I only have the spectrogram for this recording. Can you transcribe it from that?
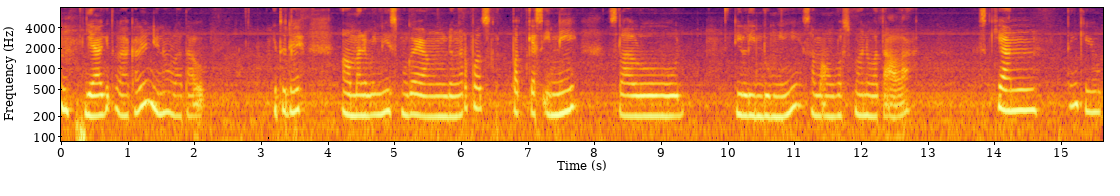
mm, ya gitulah kalian you know lah tahu itu deh uh, malam ini semoga yang dengar podcast ini selalu dilindungi sama Allah Subhanahu wa taala. Sekian. Thank you.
